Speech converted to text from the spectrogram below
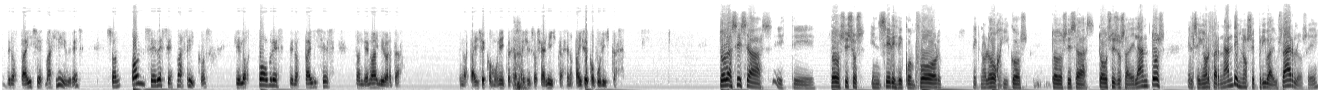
de los países más libres son 11 veces más ricos que los pobres de los países donde no hay libertad. en los países comunistas, en los países socialistas, en los países populistas. Todas esas, este, todos esos enseres de confort tecnológicos, todos esas, todos esos adelantos, el señor Fernández no se priva de usarlos, ¿eh?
